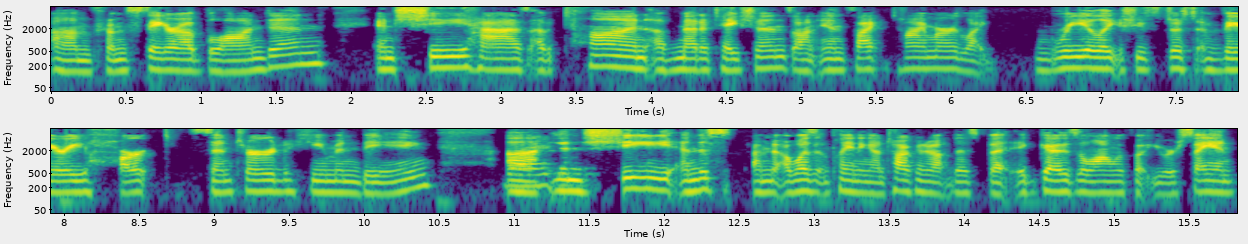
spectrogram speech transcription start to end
um, from Sarah Blondin, and she has a ton of meditations on Insight Timer. Like, really, she's just a very heart centered human being. Right. Uh, and she, and this, I'm, I wasn't planning on talking about this, but it goes along with what you were saying.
